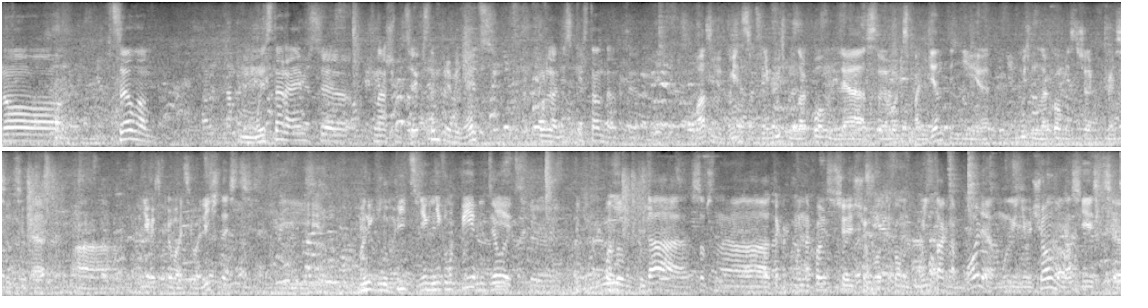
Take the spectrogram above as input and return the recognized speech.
но в целом мы стараемся к нашим текстам применять журналистские стандарты. базовый принцип не будь мудаком для своего респондента, не будь мудаком, если человек попросил тебя а, не раскрывать его личность. И Не глупить, не, не глупи. не делать и- э, подобных да, собственно, так как мы находимся все еще в вот таком гуманитарном поле, мы не ученые, у нас есть э,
